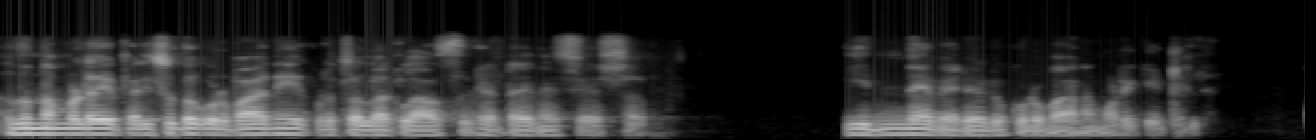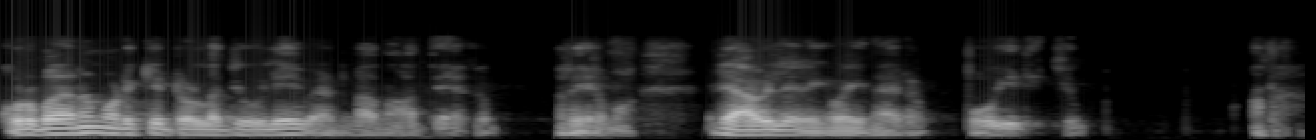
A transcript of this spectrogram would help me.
അത് നമ്മുടെ പരിശുദ്ധ കുർബാനയെക്കുറിച്ചുള്ള ക്ലാസ് കേട്ടതിന് ശേഷം ഇന്നേ വരെ ഒരു കുർബാന മുടക്കിയിട്ടില്ല. കുർബാന മുടക്കിയിട്ടുള്ള ജോലിയെ വേണ്ടെന്ന് അദ്ദേഹം. അറിയാമോ? രാവിലെ അല്ലെങ്കിൽ വൈകുന്നേരം പോയിരിക്കും. അതാണ്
